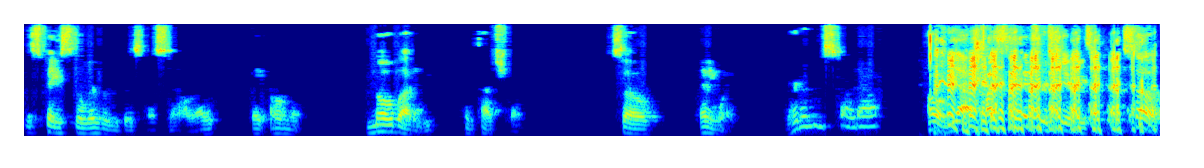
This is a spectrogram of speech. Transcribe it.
the space delivery business now, right? They own it. Nobody can touch them. So anyway, where did we start out? Oh yeah, my signature series. So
